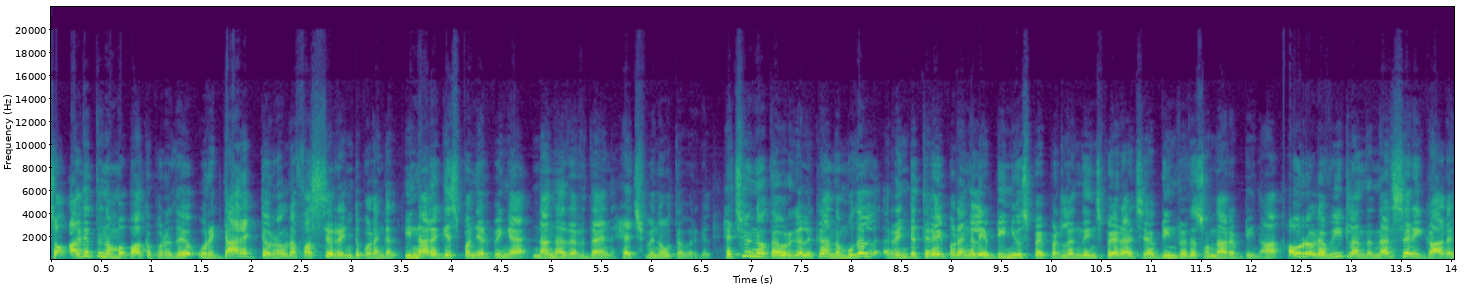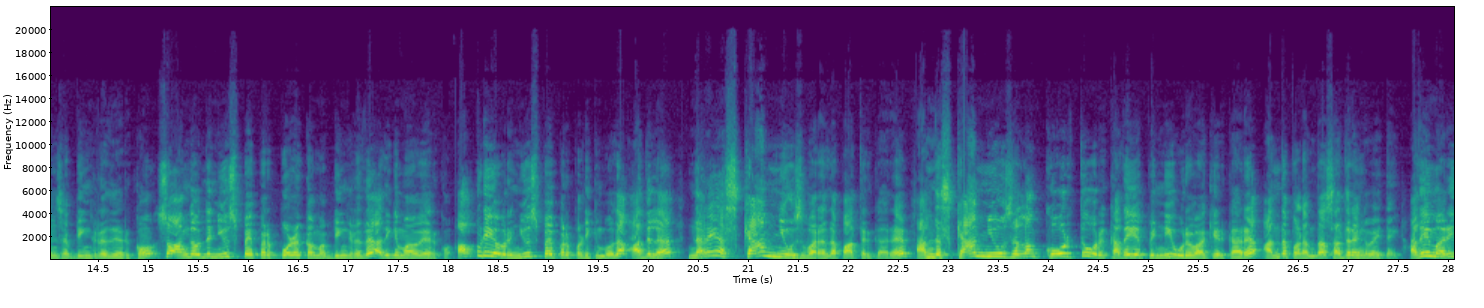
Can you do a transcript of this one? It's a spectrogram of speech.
ஸோ அடுத்து நம்ம பார்க்க போகிறது ஒரு டேரக்டரோட ஃபர்ஸ்ட் ரெண்டு படங்கள். இந்நேரம் கெஸ் பண்ணியிருப்பீங்க? None other than H Vinoth அவர்கள். ஹெச் வினோத் அவர்களுக்கு அந்த முதல் ரெண்டு திரைப்படங்கள் எப்படி நியூஸ் பேப்பர்லேருந்து இன்ஸ்பயர் ஆச்சு அப்படின்றத சொன்னார் அப்படின்னா அவரோட வீட்டில் அந்த நர்சரி கார்டன்ஸ் அப்படிங்கிறது இருக்கும். ஸோ அங்கே வந்து நியூஸ் பேப்பர் புழக்கம் அப்படிங்கிறது அதிகமாகவே இருக்கும். அப்படி அவர் நியூஸ் பேப்பர் படிக்கும்போது அதில் நிறைய ஸ்கேம் நியூஸ் வரதை பார்த்துருக்காரு. அந்த ஸ்கேம் நியூஸ் எல்லாம் கோர்த்து ஒரு கதையை பின்னி உருவாக்கியிருக்காரு. அந்த படம் தான் சதுரங்க வேட்டை. அதே மாதிரி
